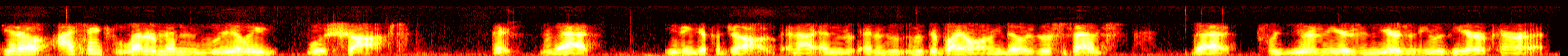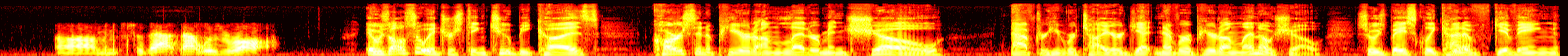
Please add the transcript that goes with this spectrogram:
you know, I think Letterman really was shocked that that he didn't get the job, and I and and who, who could blame him? I mean, there was this sense that for years and years and years that he was the heir apparent. Um, so that that was raw. It was also interesting too because Carson appeared on Letterman's show after he retired, yet never appeared on Leno's show. So he's basically kind Yeah. of giving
